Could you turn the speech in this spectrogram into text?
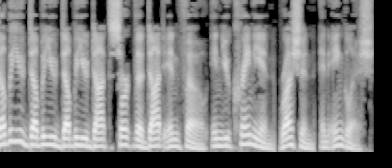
www.cerkva.info in Ukrainian, Russian, and English.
